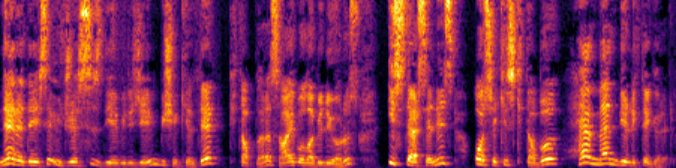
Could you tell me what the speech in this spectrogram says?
neredeyse ücretsiz diyebileceğim bir şekilde kitaplara sahip olabiliyoruz. İsterseniz o 8 kitabı hemen birlikte görelim.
